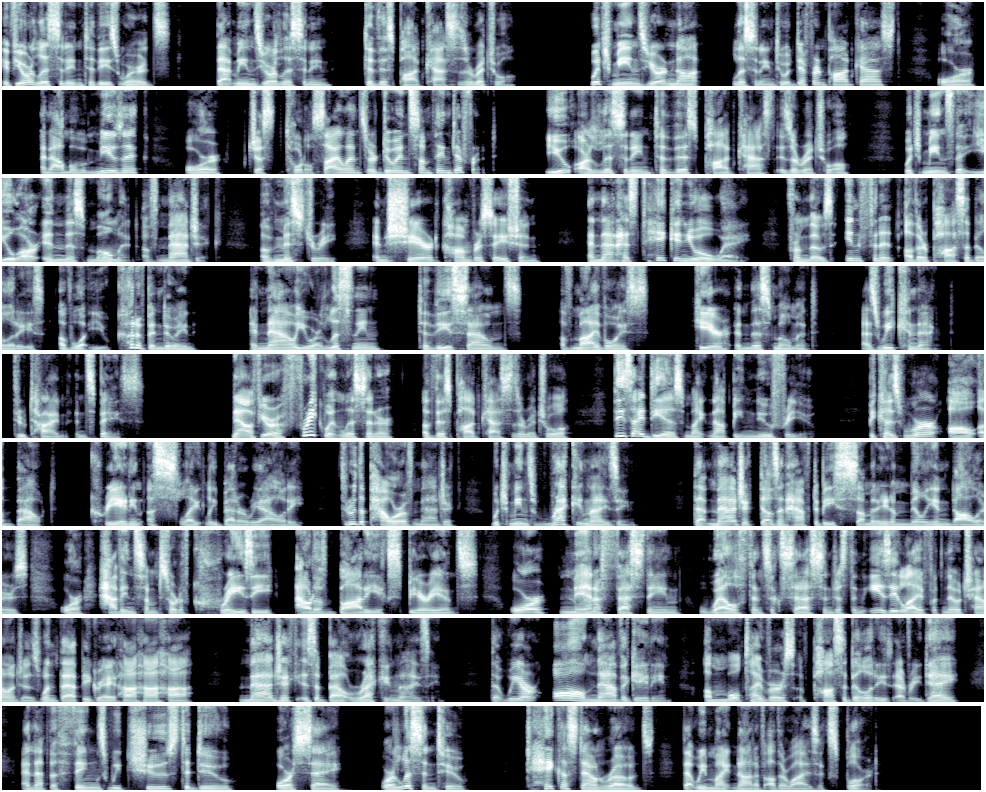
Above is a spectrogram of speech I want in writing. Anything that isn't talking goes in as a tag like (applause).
If you're listening to these words, that means you're listening to this podcast as a ritual, which means you're not listening to a different podcast or an album of music or just total silence or doing something different. You are listening to this podcast as a ritual, which means that you are in this moment of magic, of mystery, and shared conversation, and that has taken you away from those infinite other possibilities of what you could have been doing. And now you are listening to these sounds of my voice here in this moment as we connect through time and space. Now, if you're a frequent listener of this podcast as a ritual, these ideas might not be new for you because we're all about creating a slightly better reality through the power of magic, which means recognizing that magic doesn't have to be summoning a million dollars or having some sort of crazy out of body experience or manifesting wealth and success and just an easy life with no challenges. Wouldn't that be great? Ha ha ha. Magic is about recognizing that we are all navigating a multiverse of possibilities every day and that the things we choose to do or say or listen to take us down roads that we might not have otherwise explored.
